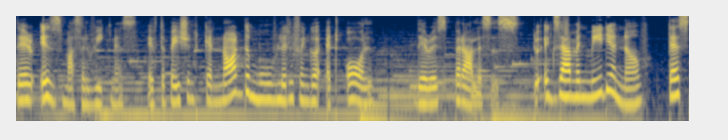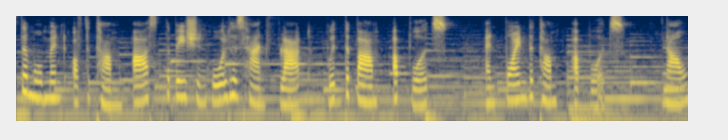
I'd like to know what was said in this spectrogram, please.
there is muscle weakness. If the patient cannot move little finger at all, there is paralysis. To examine median nerve, test the movement of the thumb. Ask the patient hold his hand flat with the palm upwards and point the thumb upwards. Now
